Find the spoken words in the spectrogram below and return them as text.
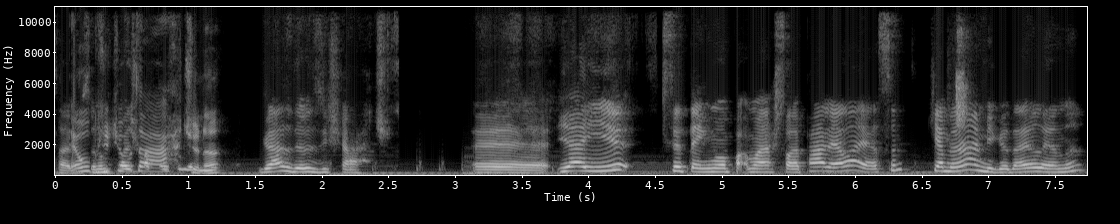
Sabe? É o objetivo da arte, né? Graças a Deus existe arte. É, e aí, você tem uma, uma história paralela a essa, que é a melhor amiga da Helena,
